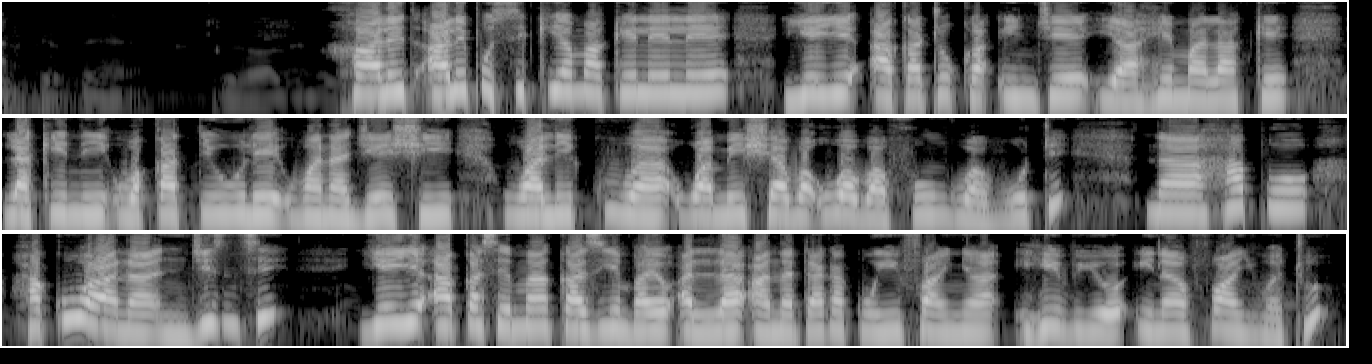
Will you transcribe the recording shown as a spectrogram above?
Khalid aliposikia makelele yeye akatoka nje ya hema lake lakini wakati ule wanajeshi walikuwa wamesha waua wafungwa wote na hapo hakuwa na jinsi yeye akasema kazi ambayo allah anataka kuifanya hivyo inafanywa tu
